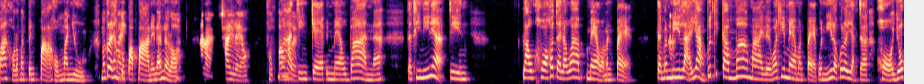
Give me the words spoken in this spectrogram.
บ้านของเรามันเป็นป่าของมันอยู่ มันก็เลยทำตัวป่าๆในนั้นเหรอ อ่าใช่แล้ว ถูกต้องเลยจริงแกเป็นแมวบ้านนะ แต่ทีนี้เนี่ย จีน เราคอเข้าใจแล้วว่าแมวอะมันแปลก แต่มันมีหลายอย่างพฤติกรรมมากมายเลยว่าที่แมวมันแปลกวันนี้เราก็เลยอยากจะขอยก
